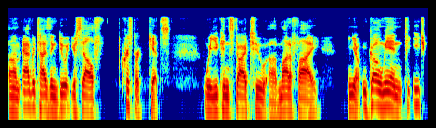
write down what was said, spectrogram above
um, advertising do-it-yourself CRISPR kits, where you can start to uh, modify, you know, go in to each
